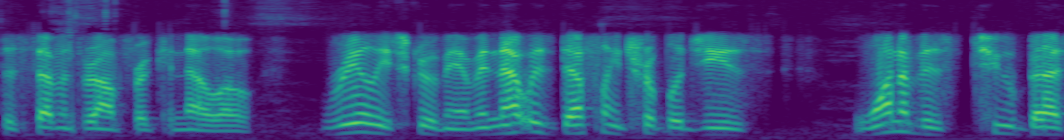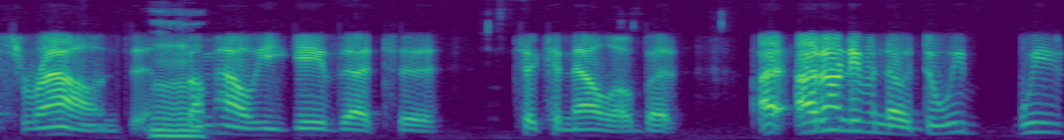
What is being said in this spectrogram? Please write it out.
the seventh round for Canelo, really screwed me. I mean, that was definitely Triple G's one of his two best rounds, and Mhm. somehow he gave that to to Canelo. But I, I don't even know. Do we we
